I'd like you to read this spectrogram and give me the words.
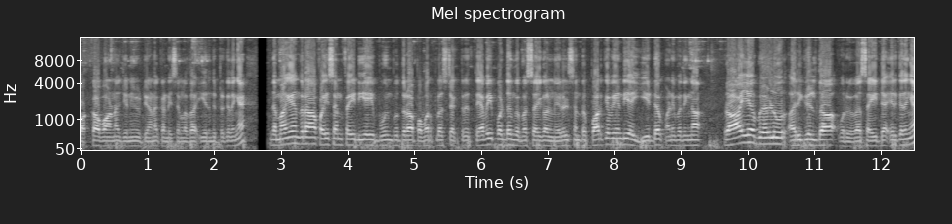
பக்காவான ஜென்யூனிட்டியான கண்டிஷனில் தான் இருந்துகிட்டு இருக்குதுங்க. இந்த Mahindra five seven five DI Bhoomiputra power plus tractor தேவைப்படும் விவசாயிகள் நேரில் சென்று பார்க்க வேண்டிய இடம் அப்படி பார்த்தீங்கன்னா ராயவேலூர் அருகில் தான் ஒரு விவசாயிட்ட இருக்குதுங்க.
